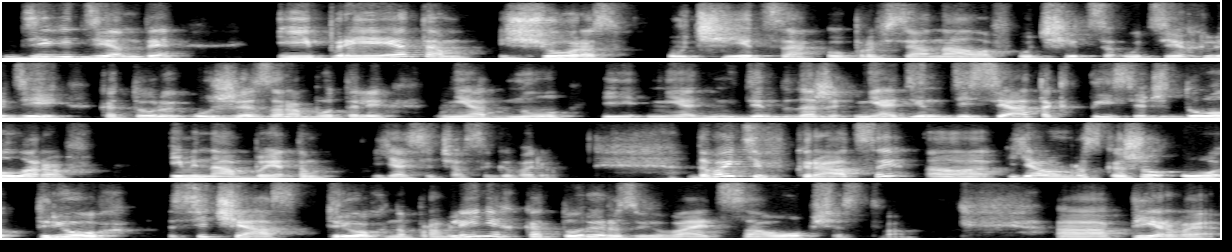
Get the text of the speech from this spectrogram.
дивиденды и при этом, еще раз, учиться у профессионалов, учиться у тех людей, которые уже заработали не одну и не один, даже не один десяток тысяч долларов. Именно об этом я сейчас и говорю. Давайте вкратце а, я вам расскажу о трех, сейчас трех направлениях, которые развивает сообщество. Первое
